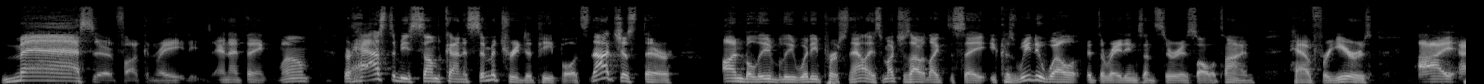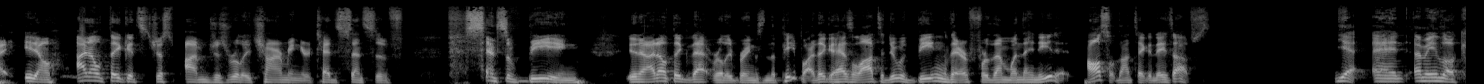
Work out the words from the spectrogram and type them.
massive fucking ratings, and I think, well there has to be some kind of symmetry to people. It's not just their unbelievably witty personality, as much as I would like to say, because we do well at the ratings on Sirius all the time, have for years. I, I, you know, I don't think it's just I'm just really charming or Ted's sense of sense of being. You know, I don't think that really brings in the people. I think it has a lot to do with being there for them when they need it. Also, not taking days off. Yeah, and I mean, look,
